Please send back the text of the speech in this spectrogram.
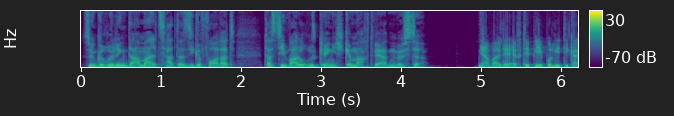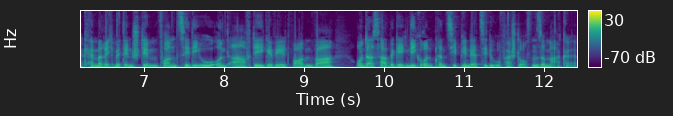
Sönke Röhling damals hatte sie gefordert, dass die Wahl rückgängig gemacht werden müsste. Ja, weil der FDP-Politiker Kemmerich mit den Stimmen von CDU und AfD gewählt worden war und das habe gegen die Grundprinzipien der CDU verstoßen, so Merkel.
